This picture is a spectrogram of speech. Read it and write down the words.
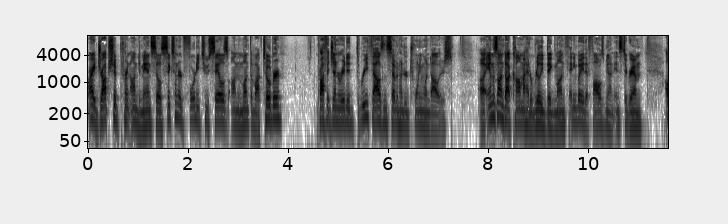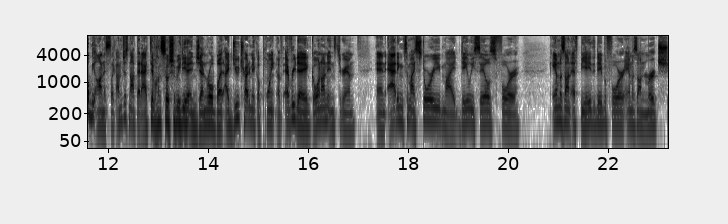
All right, dropship print on demand sales, 642 sales on the month of October. Profit generated $3,721. Uh, Amazon.com, I had a really big month. Anybody that follows me on Instagram, I'll be honest, like I'm just not that active on social media in general, but I do try to make a point of every day going on to Instagram and adding to my story my daily sales for Amazon FBA the day before, Amazon merch,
